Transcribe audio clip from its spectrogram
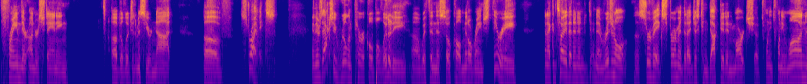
frame their understanding of the legitimacy or not of strikes. And there's actually real empirical validity uh, within this so-called middle range theory. And I can tell you that in an, in an original uh, survey experiment that I just conducted in March of 2021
